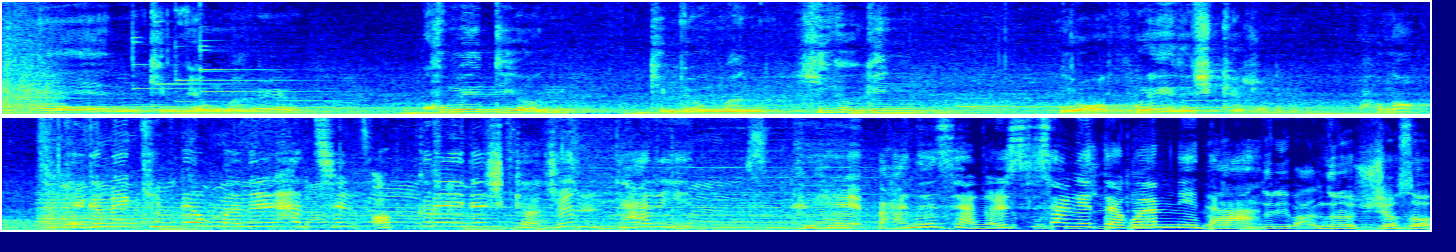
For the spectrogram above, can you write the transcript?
꿈엔 김병만을 코미디언 김병만 희극인으로 업그레이드 시켜준 코너. 개그맨 김병만을 한층 업그레이드 시켜준 달인. 그해 많은 상을 수상했다고 합니다. 여러분들이 만들어 주셔서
